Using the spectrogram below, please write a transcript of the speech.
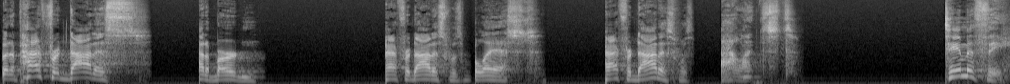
But Epaphroditus had a burden. Epaphroditus was blessed. Epaphroditus was balanced. Timothy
